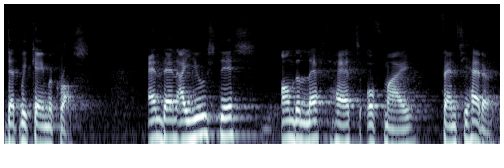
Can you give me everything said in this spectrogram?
that we came across. And then I use this on the left head of my fancy header.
